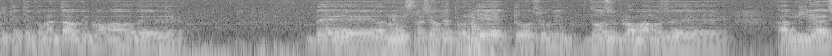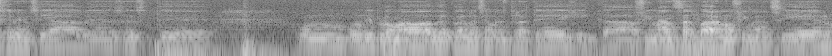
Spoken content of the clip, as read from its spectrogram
el que te comentaba, un diplomado de, de administración de proyectos, un dos diplomados de habilidades gerenciales, este un, un diplomado de planeación estratégica, finanzas para no financieros,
